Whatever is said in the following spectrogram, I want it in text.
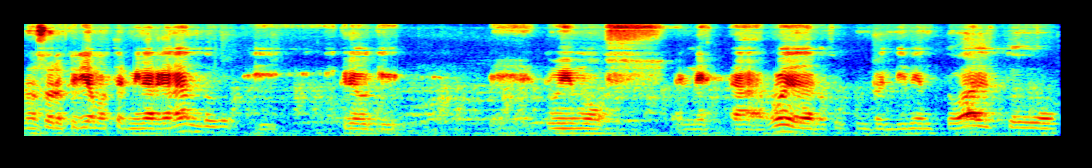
nosotros queríamos terminar ganando y, y creo que eh, tuvimos en esta rueda ¿no? un rendimiento alto,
